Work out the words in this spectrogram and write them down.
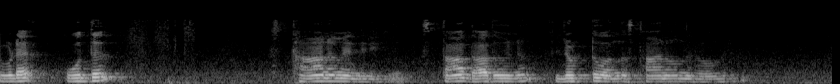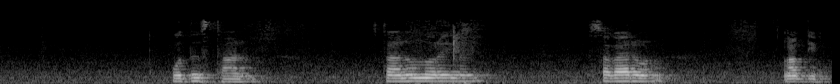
ഇവിടെ ഉത് സ്ഥാനം എന്നിരിക്കുന്നു. സ്ഥാ ധാതുവിന് ലൊട്ട് വന്ന് സ്ഥാനം എന്ന് രൂപം വരുന്നു. ഉത് സ്ഥാനം എന്ന് പറയുന്നത് സകാരമാണ് ആദ്യം.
